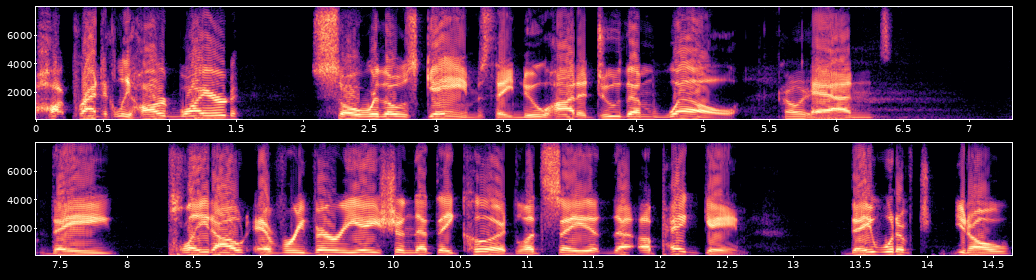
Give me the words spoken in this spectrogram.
ha- practically hardwired. So were those games. They knew how to do them well, Oh yeah. and they played out every variation that they could. Let's say a, a peg game. They would have, you know,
